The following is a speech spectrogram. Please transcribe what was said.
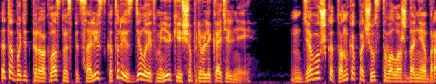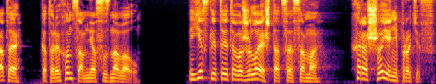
это будет первоклассный специалист, который сделает Миюки ещё привлекательней. Девушка тонко почувствовала ожидания брата, которых он сам не осознавал. «Если ты этого желаешь, Тация сама, «Хорошо, я не против».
